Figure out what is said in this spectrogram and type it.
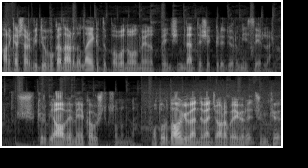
Arkadaşlar video bu kadardı. Like atıp abone olmayı unutmayın. Şimdiden teşekkür ediyorum. İyi seyirler. Şükür bir AVM'ye kavuştuk sonunda. Motor daha güvendi bence arabaya göre. Çünkü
